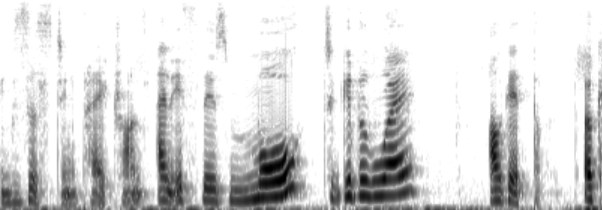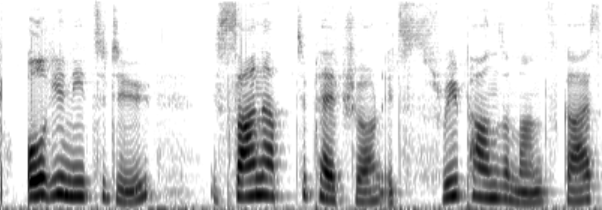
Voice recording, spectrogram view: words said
existing patrons. And if there's more to give away, I'll get them. Okay, all you need to do is sign up to Patreon. It's three pounds a month, guys.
